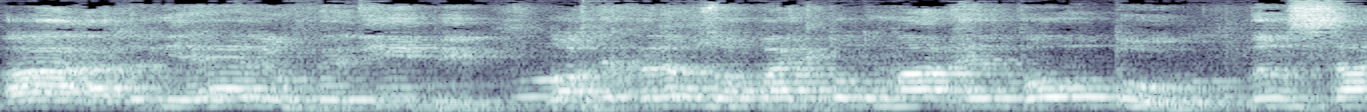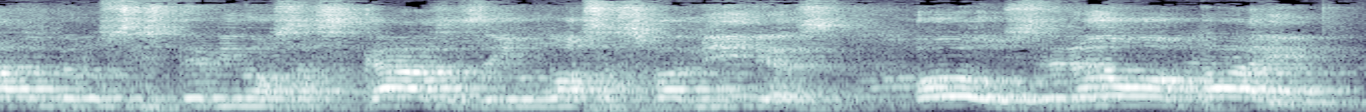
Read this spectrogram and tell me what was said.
a, a Daniela, o Felipe, nós declaramos, ó Pai, que todo mar revolto, lançado pelo sistema em nossas casas, em nossas famílias, ou oh, serão, ó Pai,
